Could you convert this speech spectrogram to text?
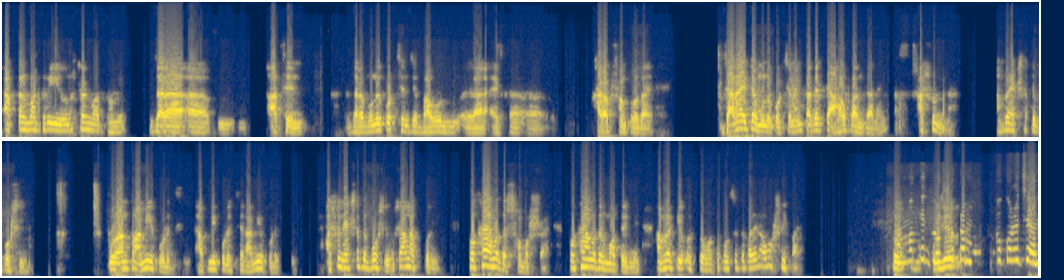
আপনার মাধ্যমে, এই অনুষ্ঠানের মাধ্যমে যারা আছেন যারা মনে করছেন যে বাউল এরা একটা খারাপ সম্প্রদায় যারা এটা মনে করছেন আমি তাদেরকে আহ্বান জানাই আসুন না আমরা একসাথে বসি। কোরআন তো আমিও পড়েছি আপনি পড়েছেন আমিও পড়েছি। আসুন একসাথে বসি বসে আলাপ করি। কোথায় আমাদের সমস্যা? কোথায় আমাদের মতে মিল? আমরা কি ঐক্য মতে পৌঁছতে পারি না? অবশ্যই পারি। আমাকে দর্শকরা মন্তব্য করেছেন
